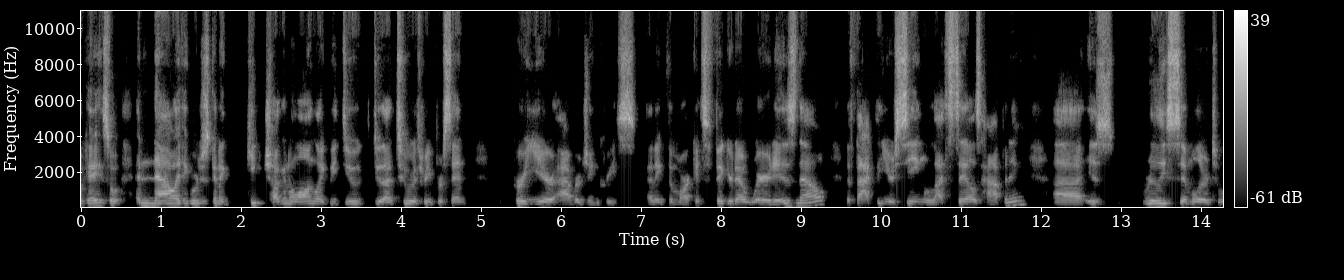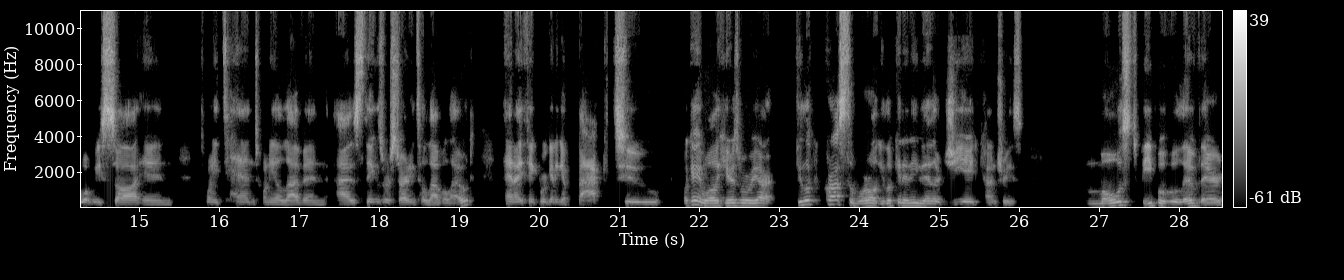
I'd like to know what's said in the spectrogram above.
okay. So and now I think we're just going to keep chugging along like we do do that two or three percent per year average increase. I think the market's figured out where it is now. The fact that you're seeing less sales happening uh, is really similar to what we saw in 2010, 2011 as things were starting to level out and I think we're going to get back to okay, well, here's where we are. If you look across the world, you look at any of the other G8 countries, most people who live there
